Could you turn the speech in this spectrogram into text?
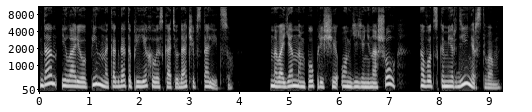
Дан Иларио Пинна когда-то приехал искать удачи в столицу. На военном поприще он ее не нашел, а вот с камердинерством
